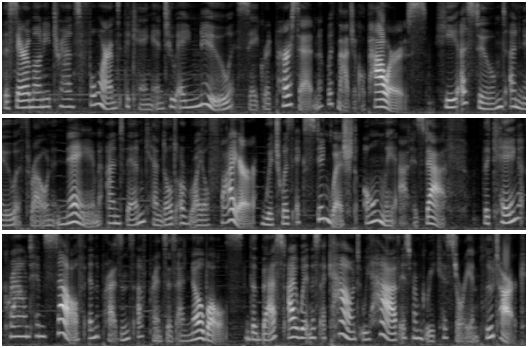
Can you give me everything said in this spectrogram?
The ceremony transformed the king into a new sacred person with magical powers. He assumed a new throne name and then kindled a royal fire, which was extinguished only at his death the king crowned himself in the presence of princes and nobles. The best eyewitness account we have is from Greek historian Plutarch.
